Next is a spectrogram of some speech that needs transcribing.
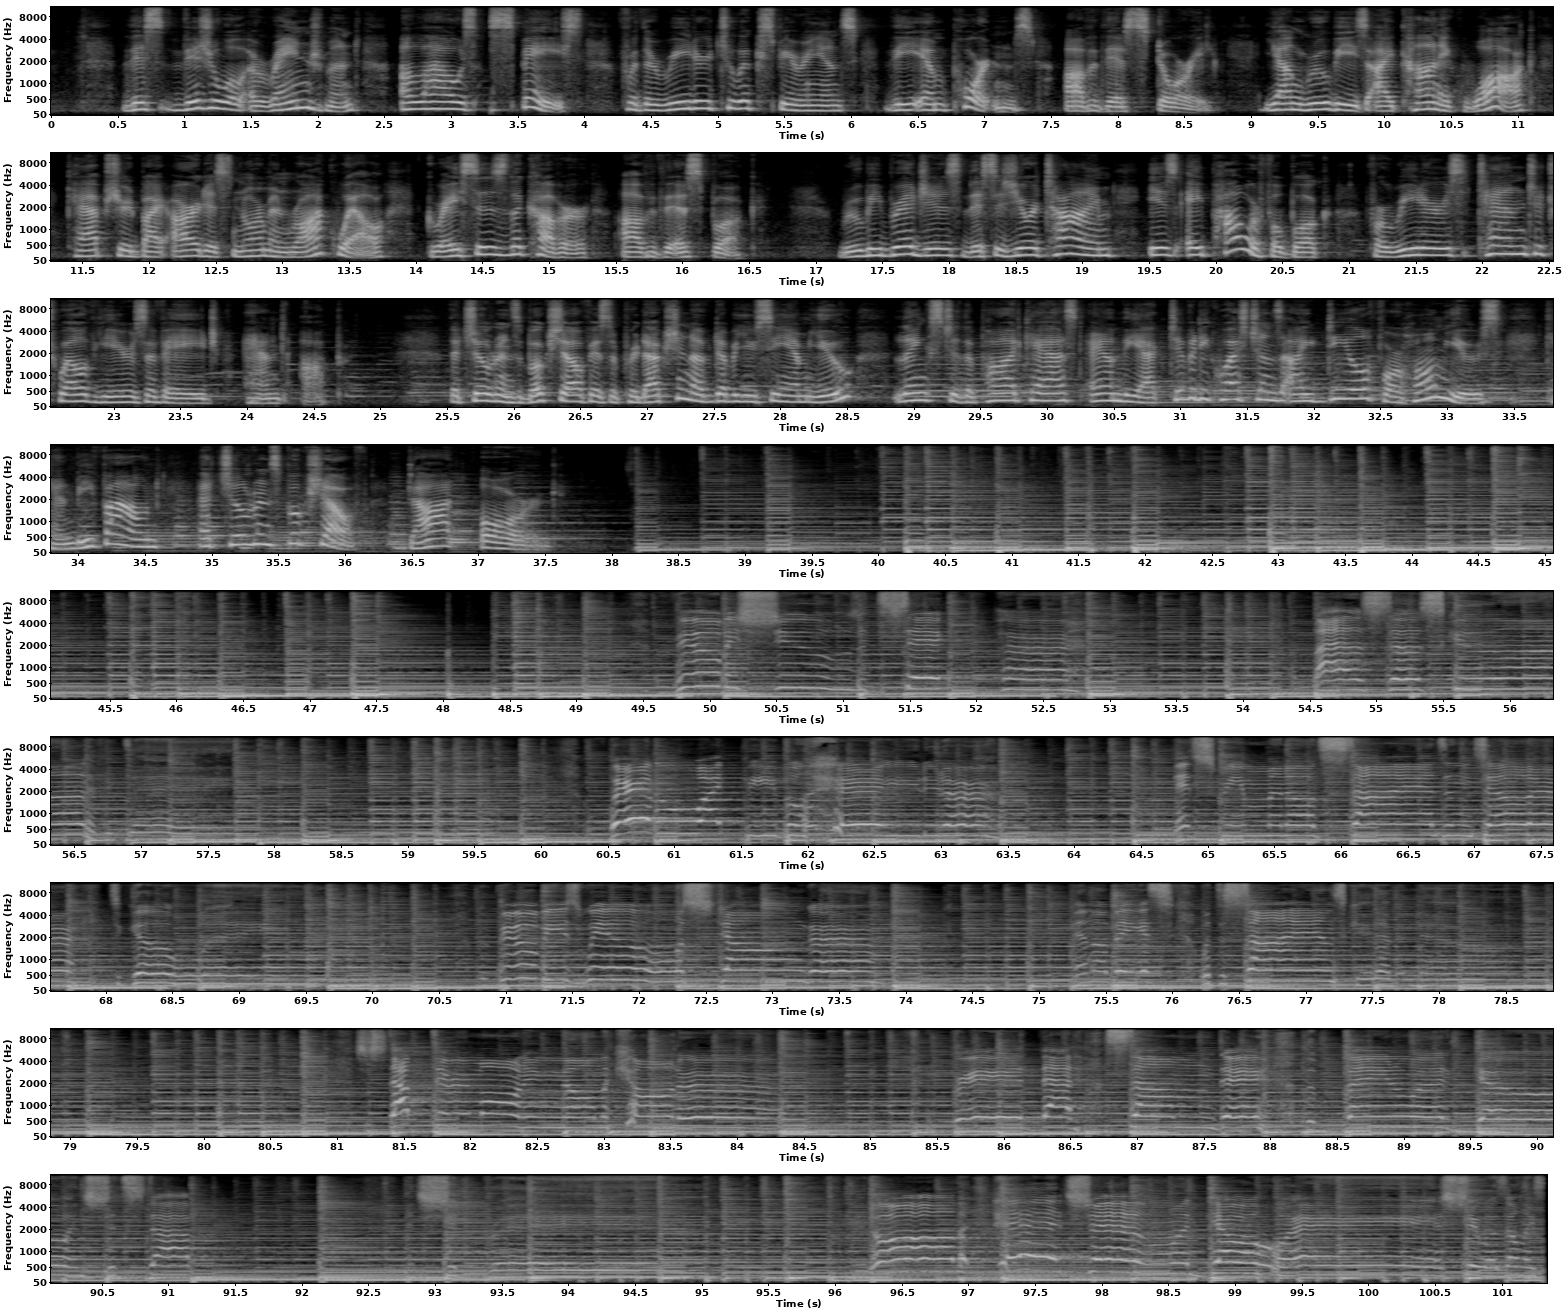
This visual arrangement allows space for the reader to experience the importance of this story. Young Ruby's iconic walk, captured by artist Norman Rockwell, graces the cover of this book. Ruby Bridges, This Is Your Time, is a powerful book for readers 10 to 12 years of age and up. The Children's Bookshelf is a production of WCMU. Links to the podcast and the activity questions ideal for home use can be found at children'sbookshelf.org.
